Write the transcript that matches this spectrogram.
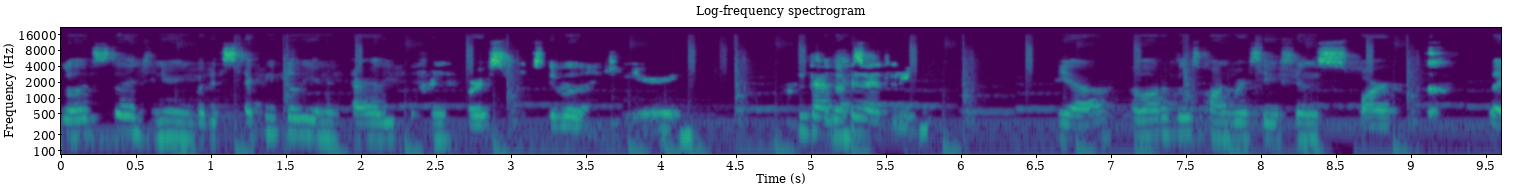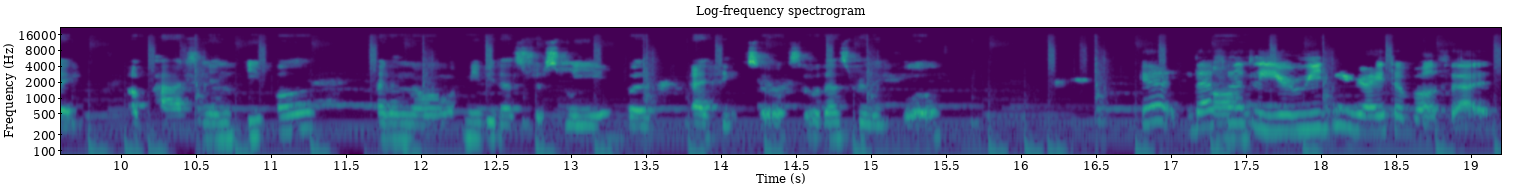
well, it's still engineering, but it's technically an entirely different course from civil engineering. Definitely. Yeah, a lot of those conversations spark like a passion in people. I don't know, maybe that's just me, but I think so. So that's really cool. Yeah, definitely. You're really right about that.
